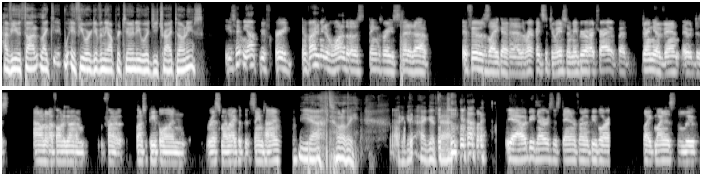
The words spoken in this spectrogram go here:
Have you thought like if you were given the opportunity, would you try Tony's? he's hit me up before he invited me to one of those things where he set it up. If it was like uh the right situation, maybe I'd try it. But during the event, it would just I don't know if I want to go in front of a bunch of people and risk my life at the same time. Yeah, totally. I get, I get that. Yeah, I would be nervous to stand in front of people, or like minus the loop.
